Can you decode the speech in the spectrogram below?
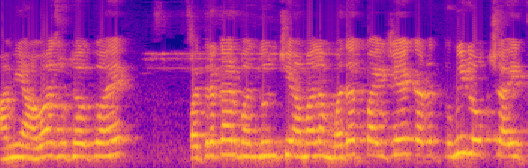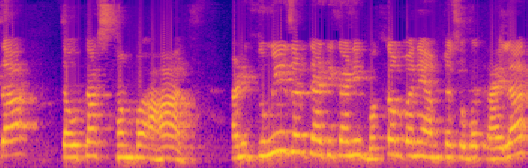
आम्ही आवाज उठवतो आहे. पत्रकार बंधूंची आम्हाला मदत पाहिजे कारण तुम्ही लोकशाहीचा चौथा स्तंभ आहात. आणि तुम्ही जर त्या ठिकाणी भक्कमपणे आमच्यासोबत राहिलात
